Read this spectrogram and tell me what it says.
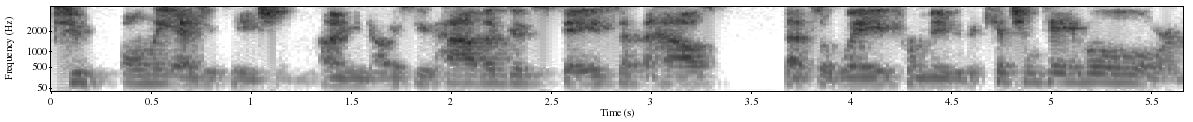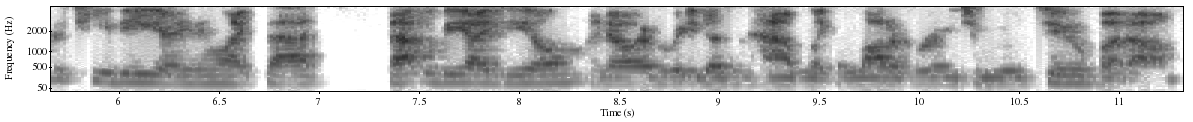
to only education. Uh, you know, if you have a good space in the house that's away from maybe the kitchen table or the TV or anything like that, that would be ideal. I know everybody doesn't have like a lot of room to move to, but um,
